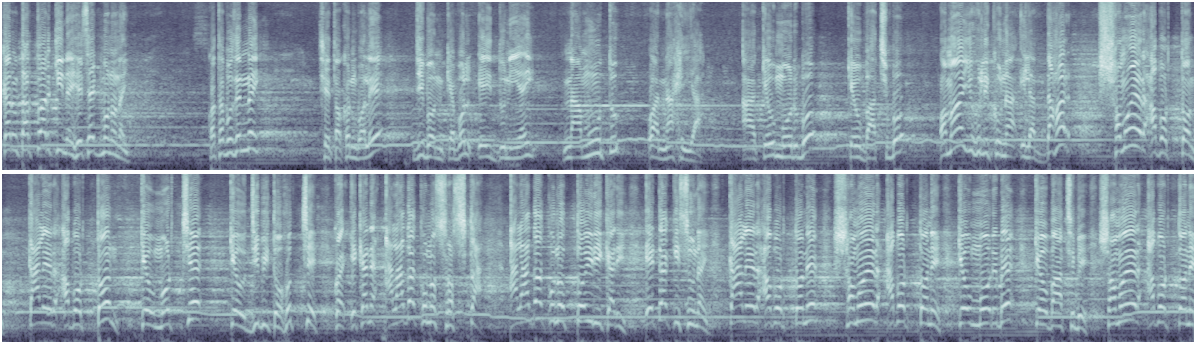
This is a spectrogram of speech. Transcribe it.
কারণ তার তো আর কি নাই, হে সাইড মনো নাই। কথা বুঝেন নাই? সে তখন বলে, জীবন কেবল এই দুনিয়ায় নামুতু ও নাহিয়া। কেউ মরবো কেউ বাঁচবো। অমা ইহুলিকুনা ইলা দাহার সময়ের আবর্তন কালের আবর্তন কেউ মরছে কেউ জীবিত হচ্ছে। এখানে আলাদা কোনো স্রষ্টা আলাদা কোনো তৈরিকারী এটা কিছু নাই। কালের আবর্তনে সময়ের আবর্তনে কেউ মরবে কেউ বাঁচবে। সময়ের আবর্তনে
